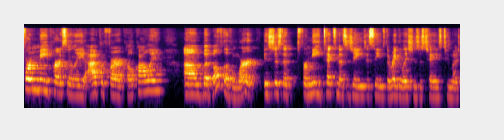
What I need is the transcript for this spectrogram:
for me personally, I prefer cold calling. Um, but both of them work. It's just that for me, text messaging just seems the regulations just changed too much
